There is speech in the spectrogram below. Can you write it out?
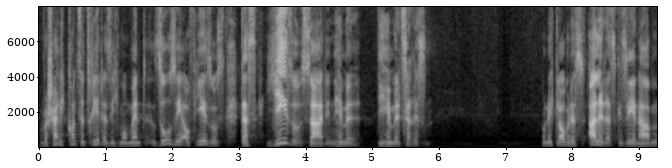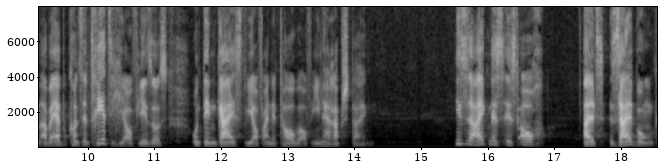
und wahrscheinlich konzentriert er sich im Moment so sehr auf Jesus, dass Jesus sah den Himmel, die Himmel zerrissen. Und ich glaube, dass alle das gesehen haben, aber er konzentriert sich hier auf Jesus und den Geist wie auf eine Taube auf ihn herabsteigen. Dieses Ereignis ist auch als Salbung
